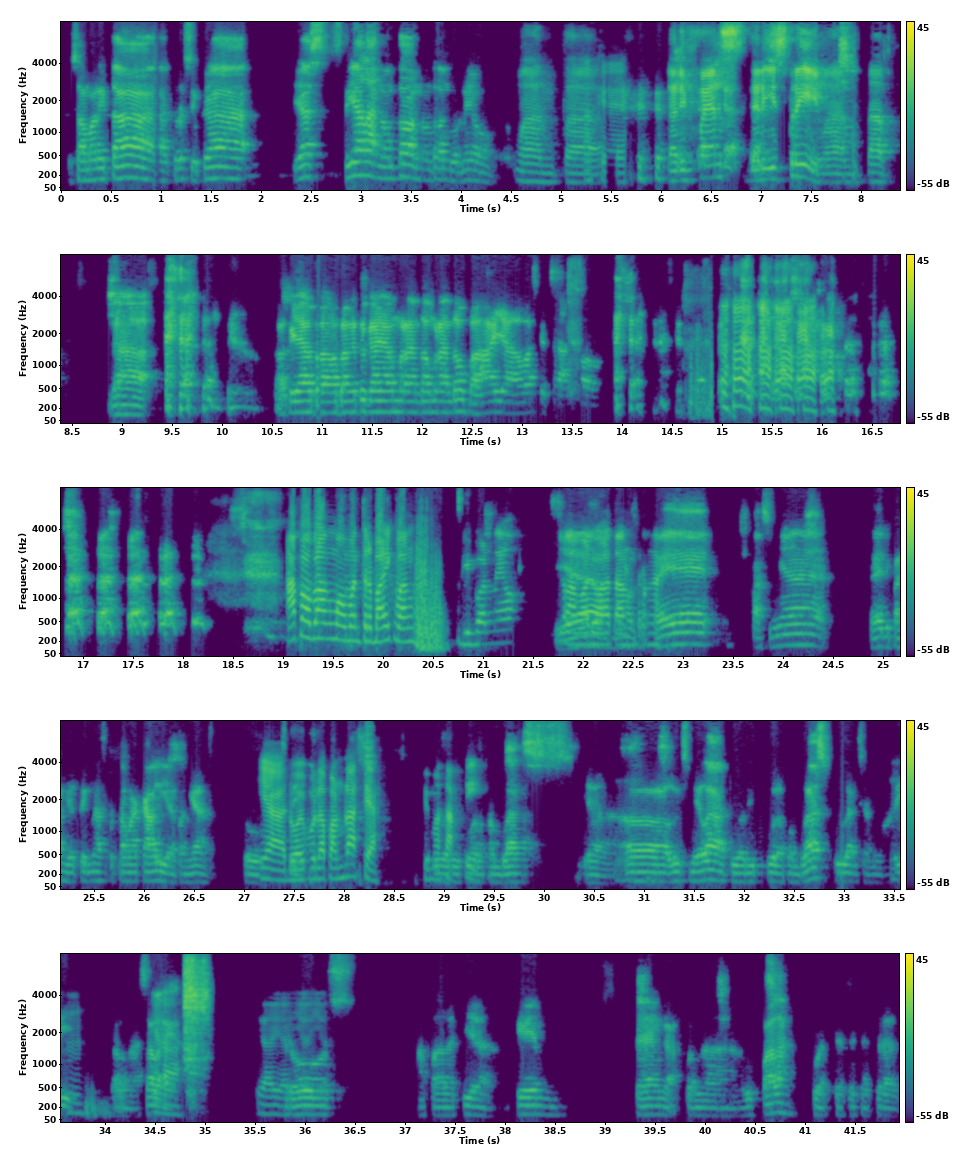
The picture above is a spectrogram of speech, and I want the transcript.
Usaha wanita, terus juga ya setia lah nonton, nonton Borneo. Mantap. Oke. Dari fans, jadi istri, mantap. Nah, makanya abang-abang itu kayak yang merantau-merantau bahaya, awas kecantol. Apa bang momen terbaik bang di Borneo selama Iya, dua tahun terbaik, pastinya saya dipanggil timnas pertama kali ya, Bang ya. Tuh, Ya pasti. 2018 ya di Mas Sakti. 2018. Ya, eh, Luis Milla 2018 bulan Januari Mhm. kalau nggak salah Ya. ya. Ya ya ya. Terus apalagi ya, mungkin saya nggak pernah lupa lah buat jasa-jasa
